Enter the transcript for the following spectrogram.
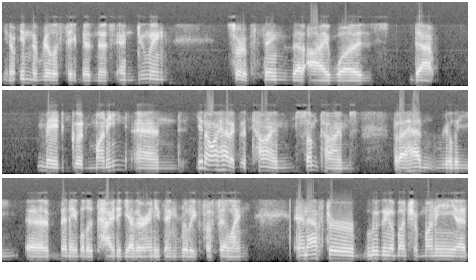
you know in the real estate business and doing sort of things that I was that made good money and you know I had a good time sometimes but I hadn't really uh, been able to tie together anything really fulfilling. And after losing a bunch of money at,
